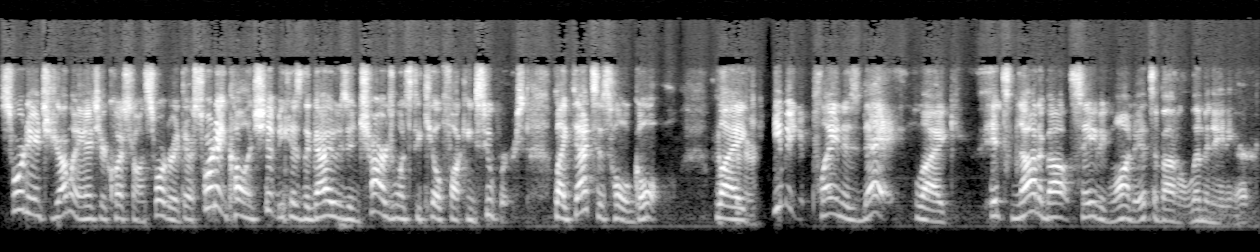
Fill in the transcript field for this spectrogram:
Sword answered you. I'm going to answer your question on Sword right there. Sword ain't calling shit because the guy who's in charge wants to kill fucking supers. Like that's his whole goal. Like he made it plain as day. Like it's not about saving Wanda. It's about eliminating her.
